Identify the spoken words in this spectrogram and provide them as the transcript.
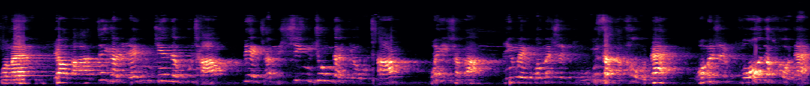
我们要把这个人间的无常变成心中的有常。为什么？因为我们是菩萨的后代，我们是佛的后代，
